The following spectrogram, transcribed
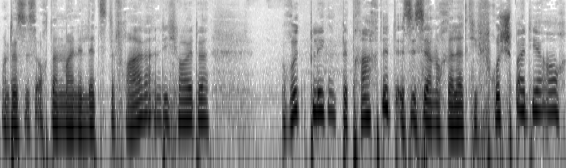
Und das ist auch dann meine letzte Frage an dich heute rückblickend betrachtet, es ist ja noch relativ frisch bei dir auch,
